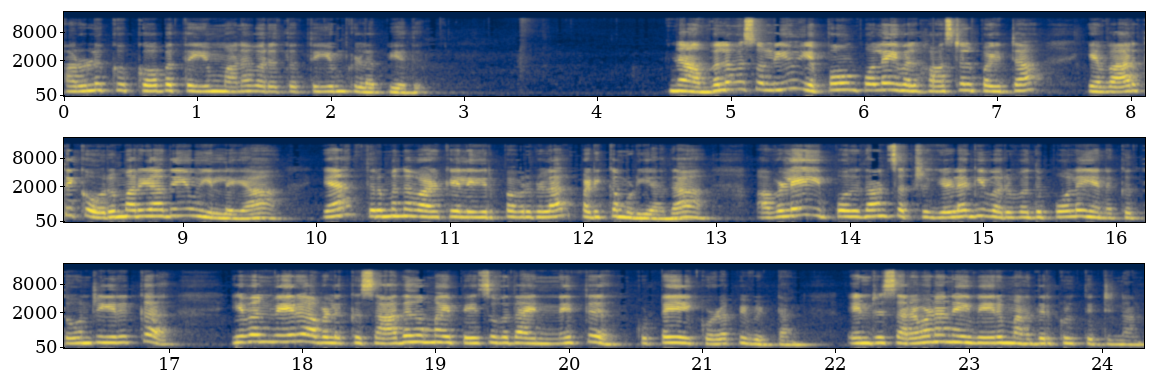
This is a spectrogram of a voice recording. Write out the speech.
அருளுக்கு கோபத்தையும் மன வருத்தத்தையும் கிளப்பியது. நான் அவ்வளவு சொல்லியும் எப்பவும் போல இவள் ஹாஸ்டல் போயிட்டா? என் வார்த்தைக்கு ஒரு மரியாதையும் இல்லையா? ஏன் திருமண வாழ்க்கையில இருப்பவர்களால் படிக்க முடியாதா? அவளே இப்போதுதான் சற்று இழகி வருவது போல எனக்கு தோன்றியிருக்க. இவன் வேறு அவளுக்கு சாதகமாய் பேசுவதாய் நினைத்து குட்டையை குழப்பி விட்டான் என்று சரவணனை வேறு மனதிற்குள் திட்டினான்.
